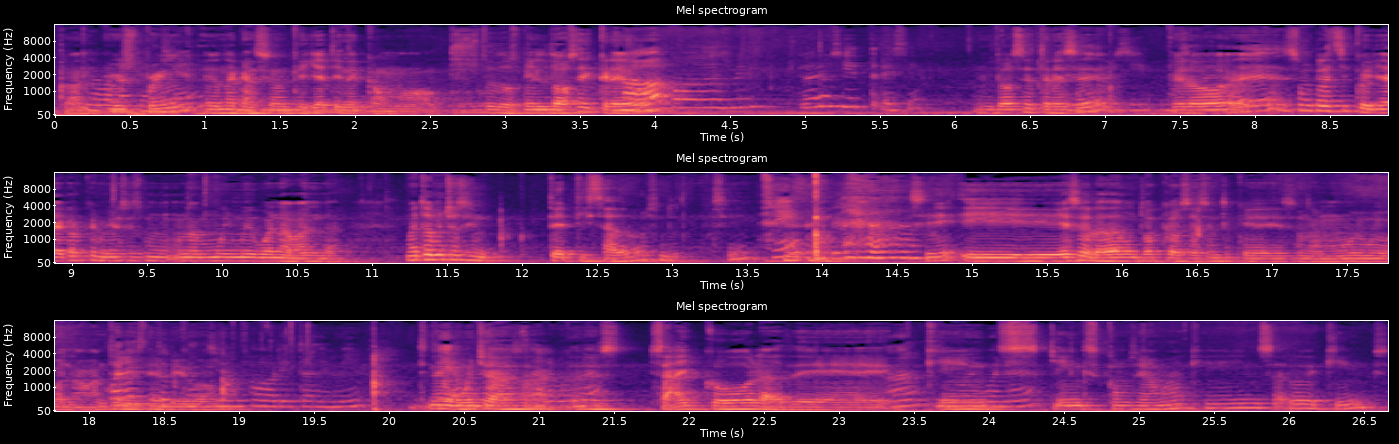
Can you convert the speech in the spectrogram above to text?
Con Spring, es una canción que ya tiene como de 2012 creo. No, como 2000, bueno, sí, 13. 12, 13, Pero sí, pero es un clásico ya, creo que Muse es una muy muy buena banda. Mete mucho sintetizador, ¿sí? ¿Sí? Sí, y eso le da un toque, o sea, siento que es una muy muy buena banda ¿Cuál es en tu vivo. canción favorita de mí? Tiene ¿Te muchas, alguna? es Psycho, la de Ah. Kings, Kings, ¿cómo se llama? Kings, algo de Kings.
